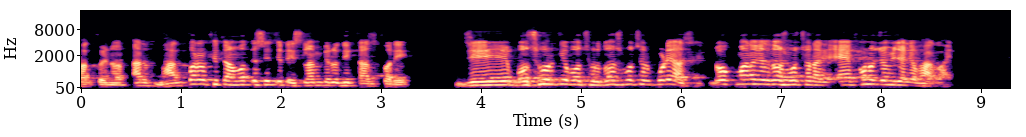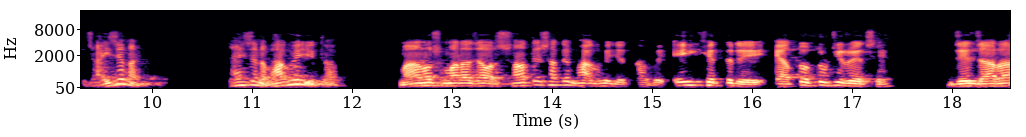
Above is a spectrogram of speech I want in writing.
ভাগ করে নেওয়ার। আর ভাগ করার ক্ষেত্রে আমাদের দেশে যেটা ইসলাম বিরোধী কাজ করে, যে বছরকে বছর, দশ বছর পড়ে আছে, লোক মারা গেছে দশ বছর আগে, এখনও জমি জায়গায় ভাগ হয়নি। চাইছে না চাইছে না, ভাগ হয়ে যেতে হবে। মানুষ মারা যাওয়ার সাথে সাথে ভাগ হয়ে যেতে হবে। এই ক্ষেত্রে এত ত্রুটি রয়েছে যে যারা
